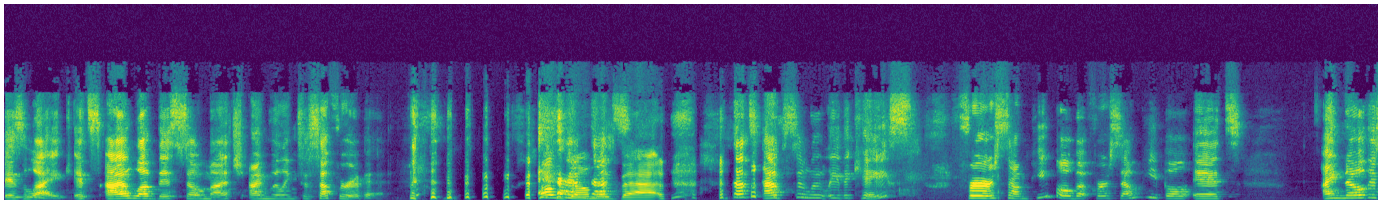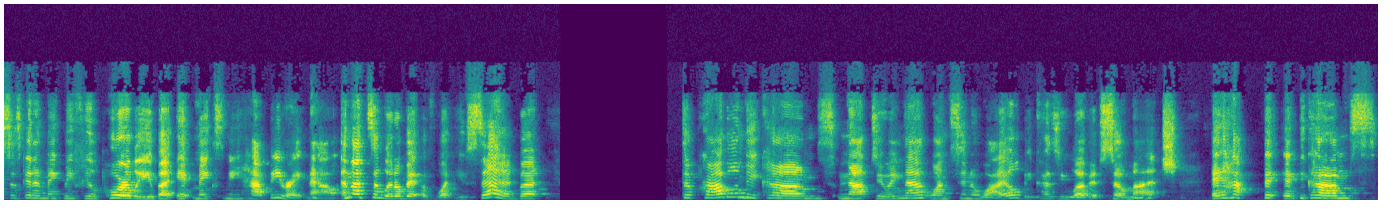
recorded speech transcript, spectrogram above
is like. It's, I love this so much, I'm willing to suffer a bit. How dumb is that? that's absolutely the case for some people, but for some people, it's, I know this is going to make me feel poorly, but it makes me happy right now. And that's a little bit of what you said, but the problem becomes not doing that once in a while because you love it so much. It ha- it becomes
